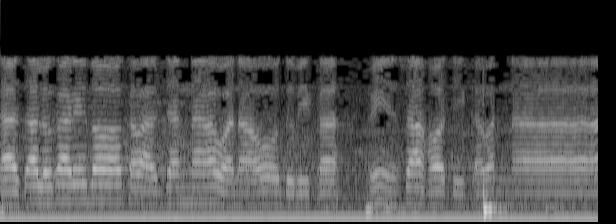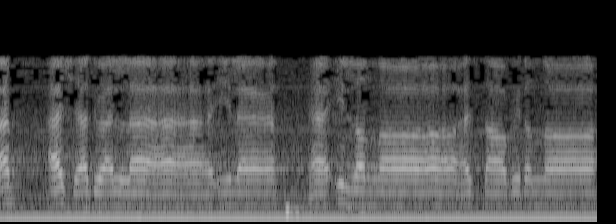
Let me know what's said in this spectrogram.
نسألك رضاك والجنة ونعوذ بك من سخطك والنار. أشهد أن لا إله إلا الله أستغفر الله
